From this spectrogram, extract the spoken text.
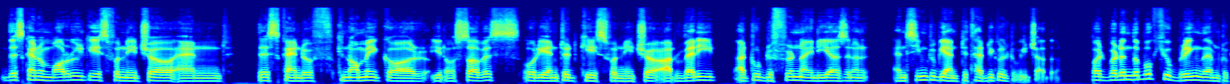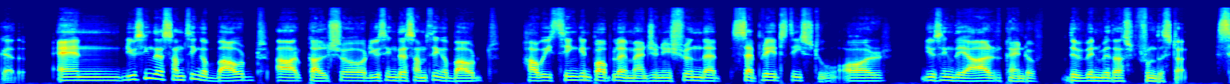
this kind of moral case for nature and this kind of economic or, you know, service oriented case for nature are very, are two different ideas and, and seem to be antithetical to each other but but in the book you bring them together. And do you think there's something about our culture? Or do you think there's something about how we think in popular imagination that separates these two? Or do you think they are kind of they've been with us from the start? It's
